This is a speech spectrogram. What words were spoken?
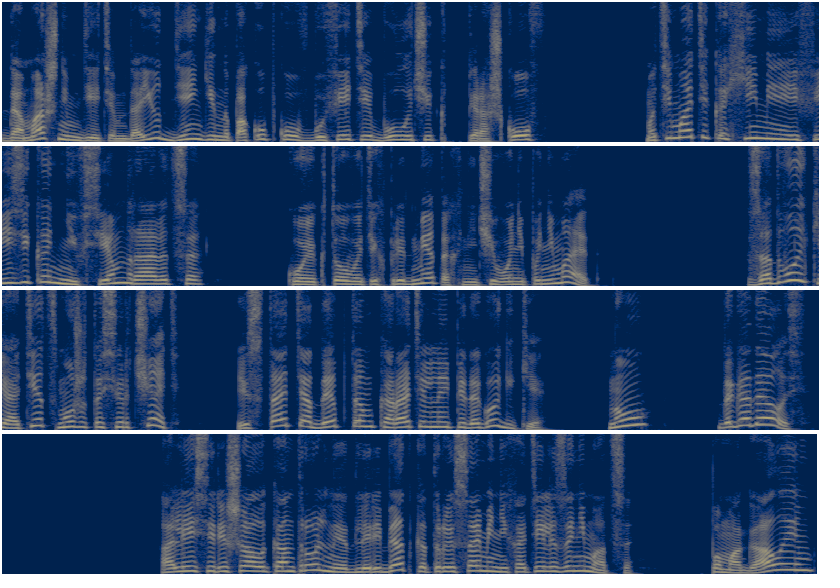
Домашним детям дают деньги на покупку в буфете булочек, пирожков. Математика, химия и физика не всем нравятся. Кое-кто в этих предметах ничего не понимает. За двойки отец может осерчать и стать адептом карательной педагогики. Ну, догадалась. Олеся решала контрольные для ребят, которые сами не хотели заниматься. Помогала им,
